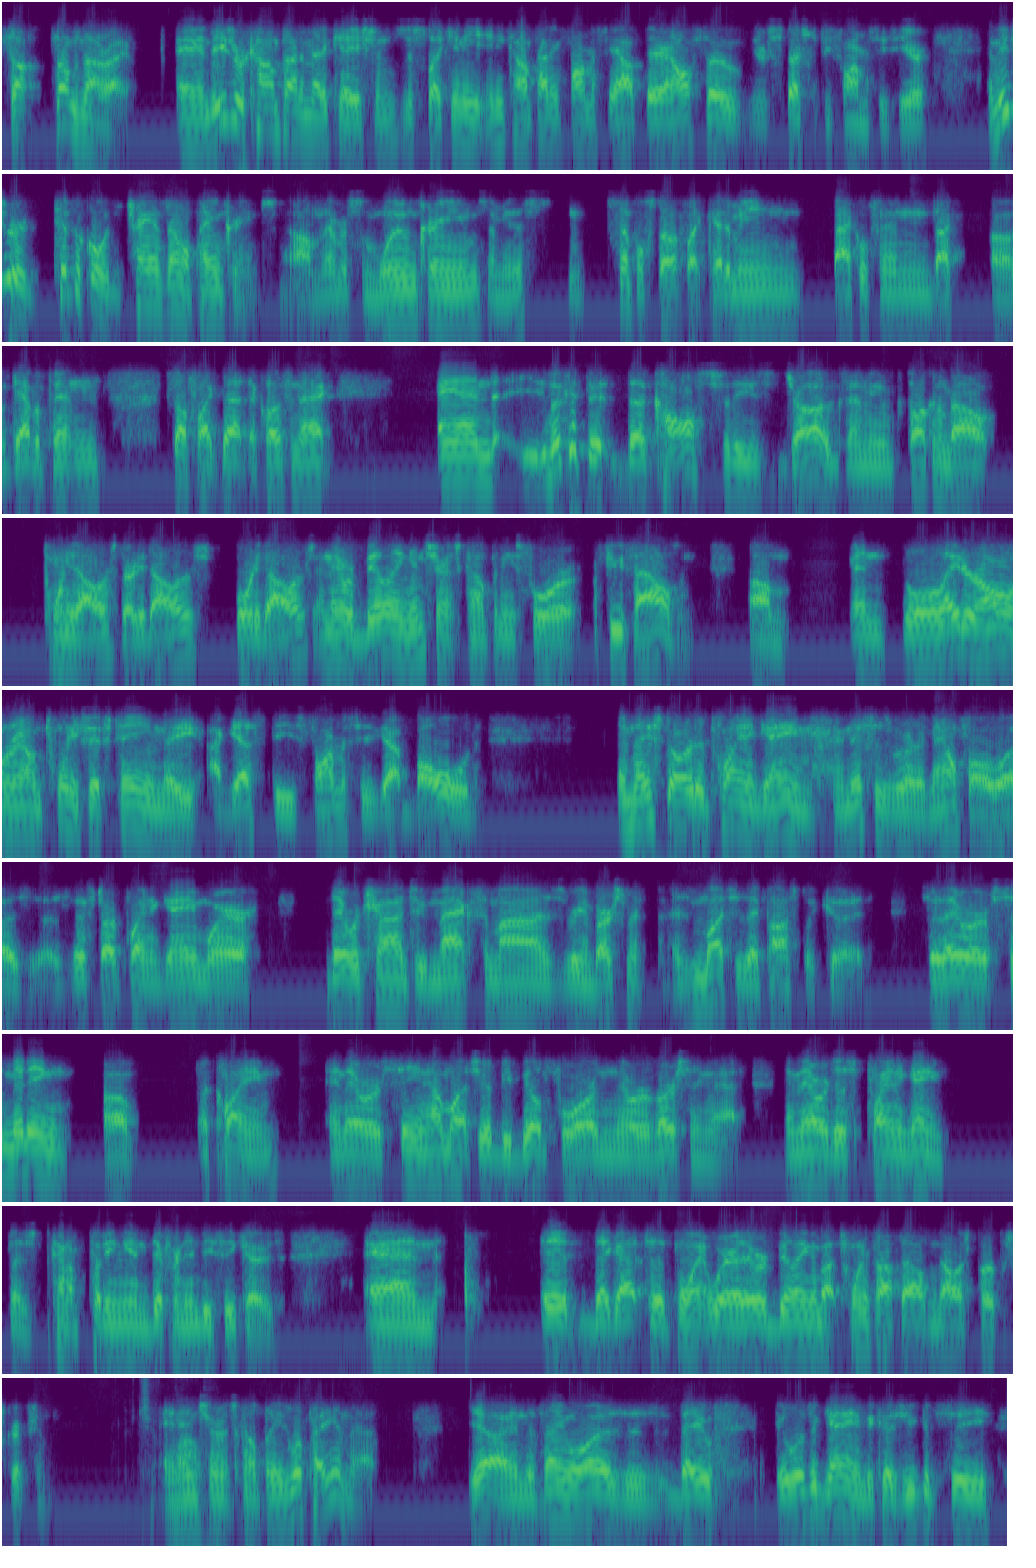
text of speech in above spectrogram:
some, something's not right. And these were compounded medications, just like any, any compounding pharmacy out there. And also there's specialty pharmacies here. And these were typical transdermal pain creams. Um, there were some wound creams. I mean, this simple stuff like ketamine, baclofen, uh, gabapentin, stuff like that, diclofenac. And you look at the, the costs for these drugs. I mean, we're talking about $20, $30, $40, and they were billing insurance companies for a few thousand. Um, and later on, around 2015, they, I guess these pharmacies got bold and they started playing a game. And this is where the downfall was. They started playing a game where they were trying to maximize reimbursement as much as they possibly could. So they were submitting uh, a claim and they were seeing how much it would be billed for, and they were reversing that, and they were just playing a game, just kind of putting in different NDC codes, and it they got to the point where they were billing about twenty five thousand dollars per prescription, and insurance companies were paying that. Yeah, and the thing was is they it was a game because you could see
